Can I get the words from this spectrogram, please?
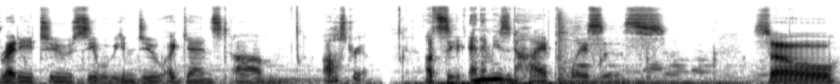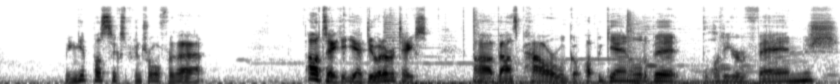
ready to see what we can do against um, Austria. Let's see, enemies in high places. So we can get plus six control for that. I'll take it. Yeah, do whatever it takes. Uh, bounce power will go up again a little bit. Bloody Revenge.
